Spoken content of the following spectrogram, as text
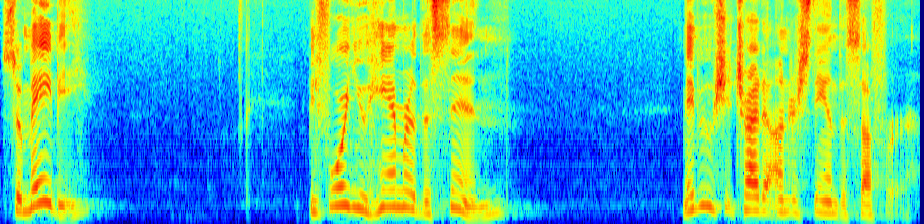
So maybe, before you hammer the sin, maybe we should try to understand the sufferer.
